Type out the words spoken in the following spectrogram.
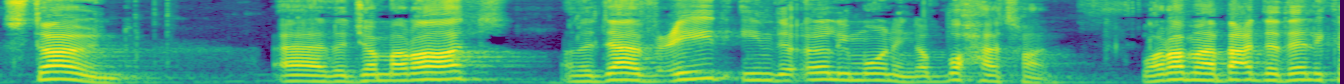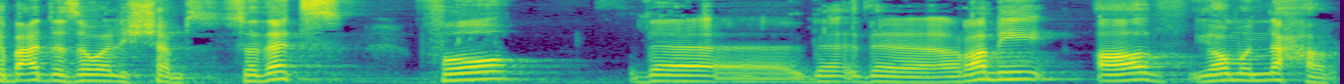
stoned uh, the jamarat on the day of Eid in the early morning of Duha time ورمى بعد ذلك بعد زوال الشمس so that's for the, the, the rami of يوم النحر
